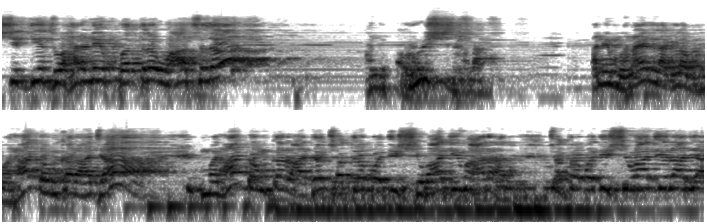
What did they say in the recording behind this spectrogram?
सिद्धी जोहारने पत्र वाचलं आणि खुश झाला. आणि म्हणायला लागला मराठोंका राजा मराठोंका राजा छत्रपती शिवाजी महाराज छत्रपती शिवाजी राजा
